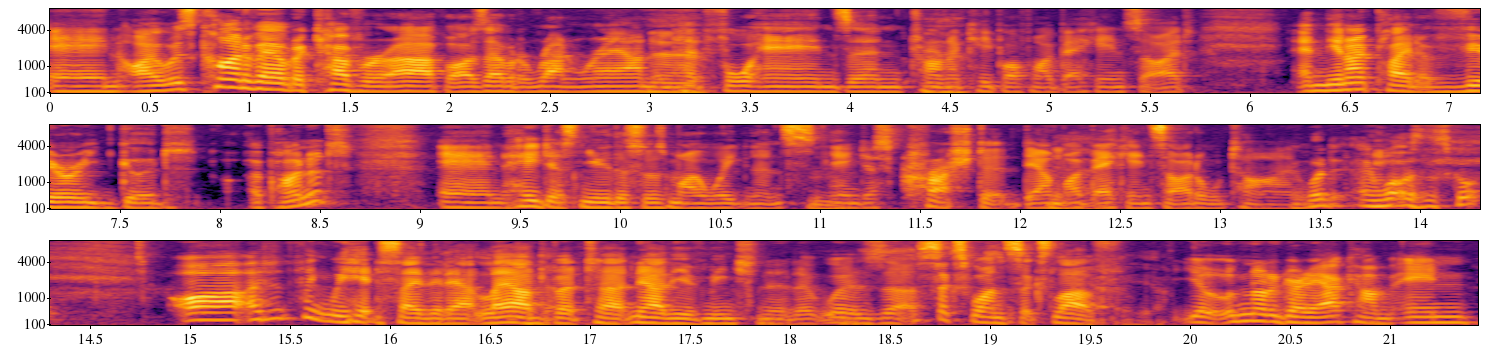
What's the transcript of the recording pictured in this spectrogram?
and I was kind of able to cover up. I was able to run around and yeah. hit forehands and trying yeah. to keep off my backhand side. And then I played a very good opponent, and he just knew this was my weakness mm. and just crushed it down yeah. my backhand side all time. What, and what was the score? Oh, I didn't think we had to say that out loud, okay. but uh, now that you've mentioned it, it was uh, 6 1, 6 love. Yeah, yeah. not a great outcome. and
